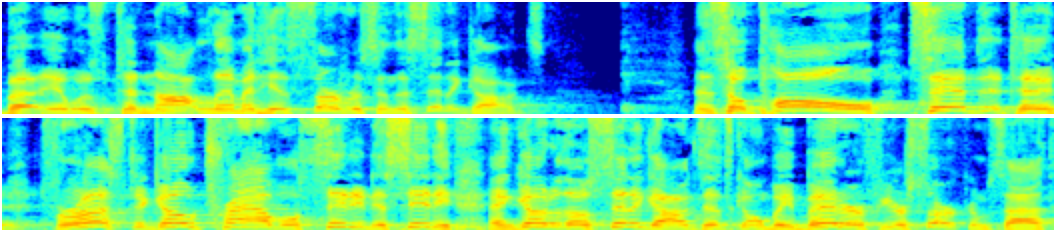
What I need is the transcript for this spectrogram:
but it was to not limit his service in the synagogues. And so Paul said to, for us to go travel city to city and go to those synagogues, it's going to be better if you're circumcised.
